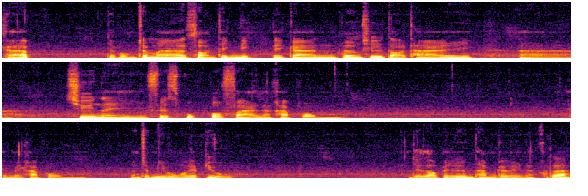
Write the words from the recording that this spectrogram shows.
ีครับ เดี๋ยวผมจะมาสอนเทคนิคในการเพิ่มชื่อต่อท้ายาชื่อใน Facebook Profile นะครับผม เห็นไหมครับผม มันจะมีวงเล็บอยู่ เดี๋ยวเราไปเริ่มทำกันเลยนะครับ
